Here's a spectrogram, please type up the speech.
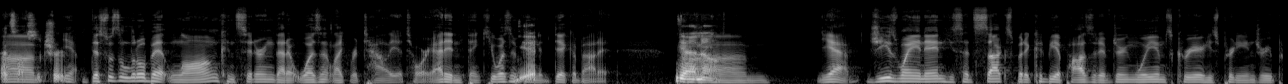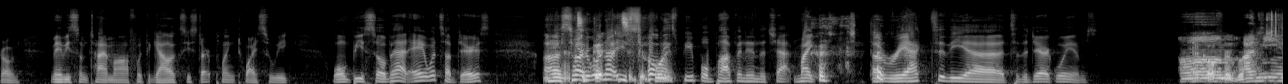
That's also Um, true. Yeah, this was a little bit long considering that it wasn't like retaliatory. I didn't think he wasn't Yeah. being a dick about it. yeah, no. Um, yeah, G's weighing in. He said sucks, but it could be a positive. Derrick Williams' career, he's pretty injury prone. Maybe some time off with the Galaxy. Start playing twice a week. Won't be so bad. Hey, what's up, Darius? Yeah, Uh, it's a sorry, we're good- not used to good all these people popping in the chat. Mike, uh, react to the uh, to the Derrick Williams. Yeah, it, Um, bro. I mean,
